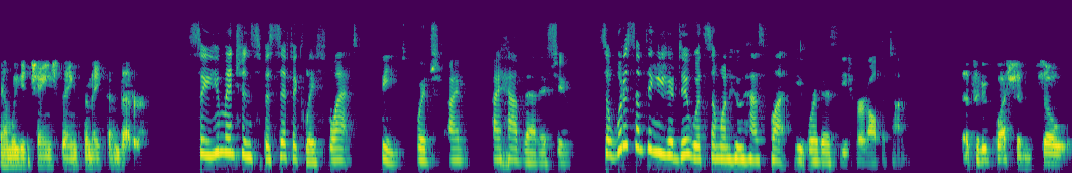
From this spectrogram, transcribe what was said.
and we could change things to make them better. So you mentioned specifically flat feet, which I, I have that issue. So what is something you could do with someone who has flat feet where their feet hurt all the time? That's a good question. So,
